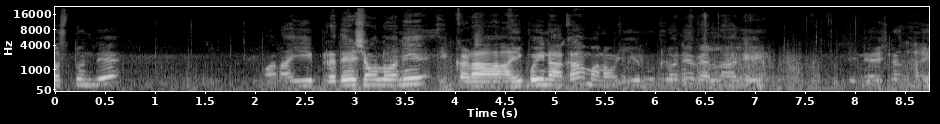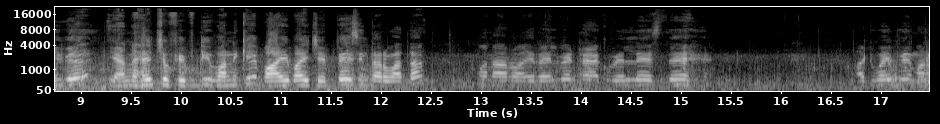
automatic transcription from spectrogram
వస్తుంది. మన ఈ ప్రదేశంలోని ఇక్కడ అయిపోయినాక మనం ఈ రూట్లోనే వెళ్ళాలి. నేషనల్ హైవే ఎన్హెచ్ ఫిఫ్టీ వన్కి బాయ్ బాయ్ చెప్పేసిన తర్వాత మన రైల్వే ట్రాక్ వెళ్ళేస్తే అటువైపే మన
